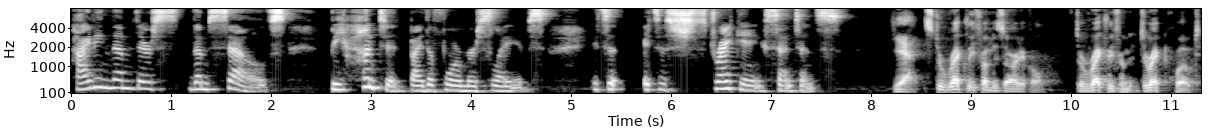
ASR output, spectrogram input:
hiding them their, themselves, be hunted by the former slaves. It's a it's a striking sentence. Yeah, it's directly from his article, directly from a direct quote.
